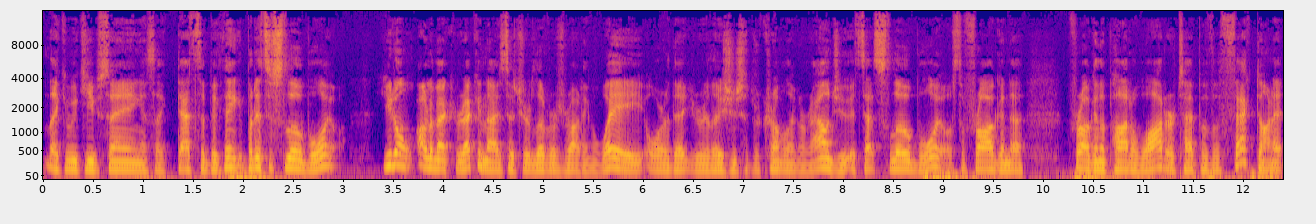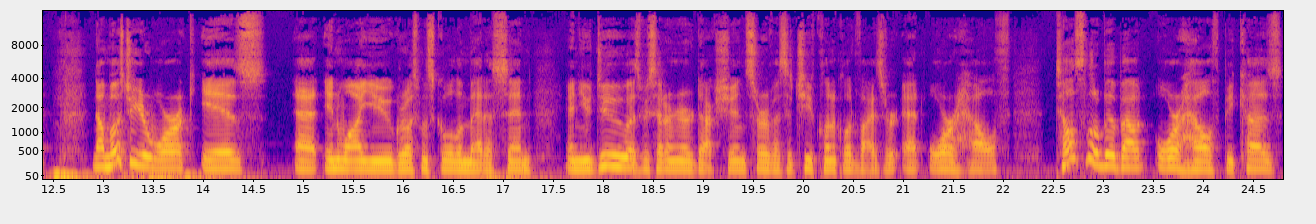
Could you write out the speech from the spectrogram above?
like we keep saying it's like that's the big thing but it's a slow boil. You don't automatically recognize that your liver's rotting away or that your relationships are crumbling around you. It's that slow boil. It's the frog in the frog in the pot of water type of effect on it. Now, most of your work is at NYU Grossman School of Medicine, and you do, as we said in introduction, serve as a chief clinical advisor at Oar Health. Tell us a little bit about Oar Health because,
